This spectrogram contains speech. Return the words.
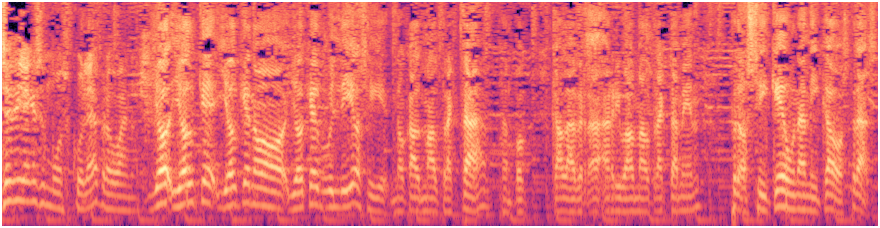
Jo diria que és un múscul, eh? Però bueno. Jo, jo, el que, jo, el que no, jo el que vull dir, o sigui, no cal maltractar, tampoc cal ar- arribar al maltractament, però sí que una mica, ostres,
